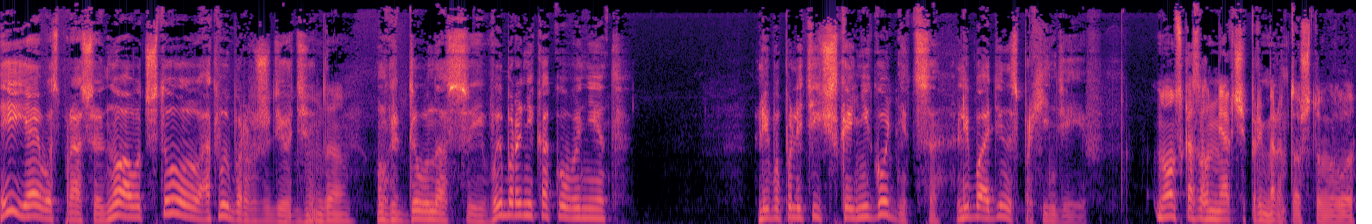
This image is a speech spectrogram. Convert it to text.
и я его спрашиваю, ну а вот что от выборов ждете? Да. Он говорит, да у нас и выбора никакого нет. Либо политическая негодница, либо один из прохиндеев. Ну, он сказал мягче примерно то, что было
